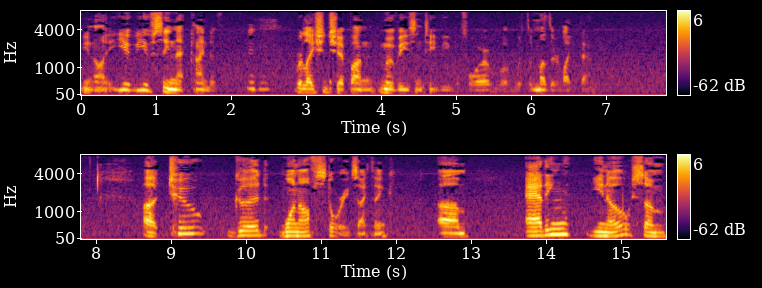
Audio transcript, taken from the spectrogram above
You know, you, you've seen that kind of Mhm. relationship on movies and TV before with a mother like that. Uh, two good one-off stories, I think. Um, adding, you know, some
